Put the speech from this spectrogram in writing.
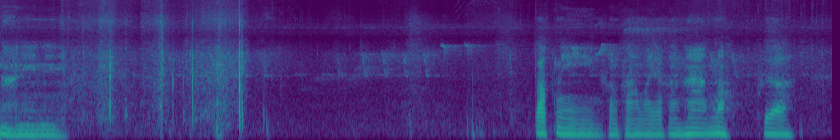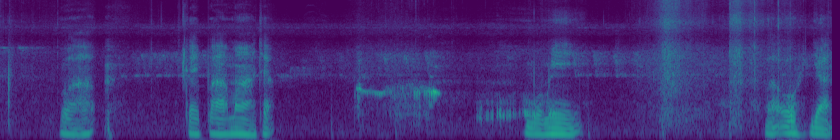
น่านี่นี่ปักนี่ค่อนข้างมาจากห่างๆเนาะเพื่อว่าไก่ปลามาจะบ่มีว่าโอ้ยยาน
